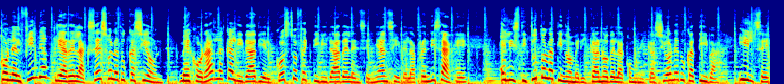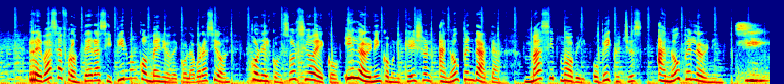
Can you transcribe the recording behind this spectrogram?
Con el fin de ampliar el acceso a la educación, mejorar la calidad y el costo-efectividad de la enseñanza y del aprendizaje, el Instituto Latinoamericano de la Comunicación Educativa, ILCE, rebasa fronteras y firma un convenio de colaboración con el consorcio ECO, e-Learning Communication and Open Data, Massive Mobile Ubiquitous and Open Learning. Si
